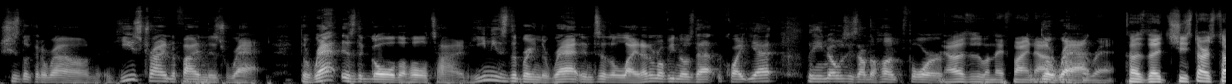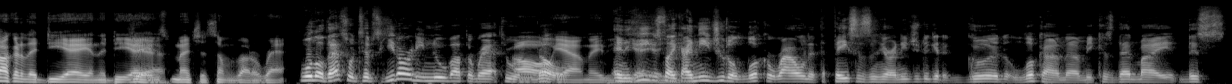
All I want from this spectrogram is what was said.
she's looking around and he's trying to find this rat. The rat is the goal the whole time. He needs to bring the rat into the light. I don't know if he knows that quite yet, but he knows he's on the hunt for. Now this is when they find out The about rat. the rat because she starts talking to the DA, and the DA Yeah. mentions something about a rat. Well, no, that's what tips. He'd already knew about the rat through a Oh note. yeah, maybe. And Yeah, he's yeah, like. I need you to look around at the faces in here. I need you to get a good look on them because then my this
